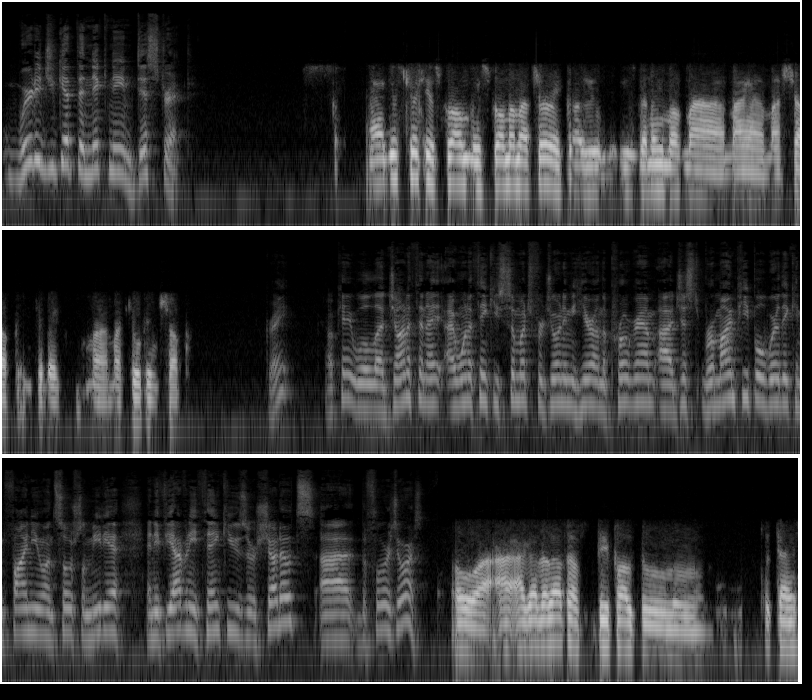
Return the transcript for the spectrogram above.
where did you get the nickname District? Uh, District is from is from amateur because it's the name of my my my shop in Quebec, my my clothing shop. Great. Okay, well, uh, Jonathan, I, I want to thank you so much for joining me here on the program. Uh, just remind people where they can find you on social media, and if you have any thank yous or shoutouts, uh, the floor is yours. Oh, I, I got a lot of people to to thank.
